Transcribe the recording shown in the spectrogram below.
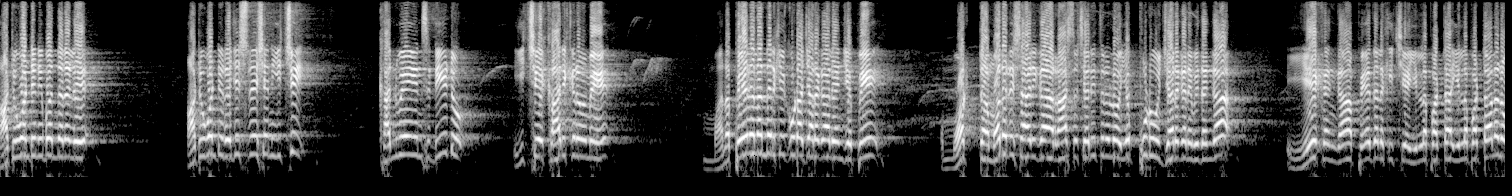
అటువంటి నిబంధనలే అటువంటి రిజిస్ట్రేషన్ ఇచ్చి కన్వేయన్స్ డీడ్ ఇచ్చే కార్యక్రమమే మన పేదలందరికీ కూడా జరగాలి అని చెప్పి మొట్టమొదటిసారిగా రాష్ట్ర చరిత్రలో ఎప్పుడూ జరగని విధంగా ఏకంగా పేదలకిచ్చే ఇళ్ళ పట్టా ఇళ్ళ పట్టాలను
